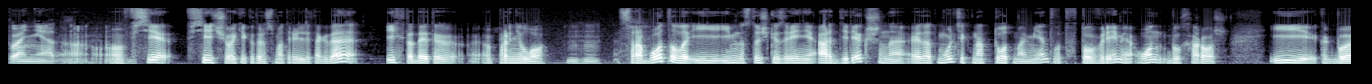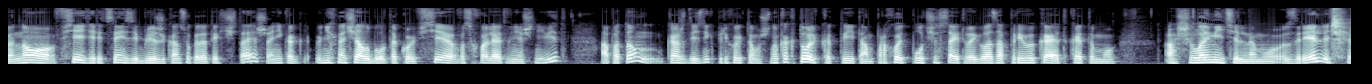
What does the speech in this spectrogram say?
Понятно. А, Все, все чуваки, которые смотрели тогда, их тогда это э, проняло. Мгм. Сработало, и именно с точки зрения арт-дирекшена этот мультик на тот момент, вот в то время, он был хорош. И как бы, но все эти рецензии ближе к концу, когда ты их читаешь, они как, у них начало было такое, все восхваляют внешний вид, а потом каждый из них переходит к тому, что ну как только ты там проходит полчаса, и твои глаза привыкают к этому ошеломительному зрелищу,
